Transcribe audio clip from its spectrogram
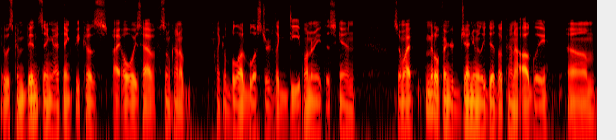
it was convincing I think because I always have some kind of like a blood blister like deep underneath the skin. So my middle finger genuinely did look kind of ugly. Um,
